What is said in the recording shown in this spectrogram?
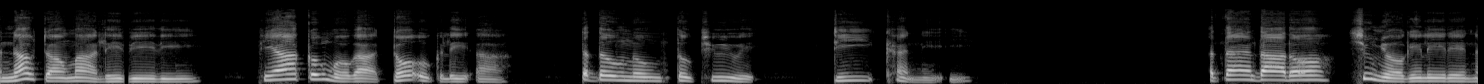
အနောက်တောင်မှလေပြေသည်ဖျားကုန်းမော်ကတောအုပ်ကလေးအားတသုံးလုံးတုတ်ဖြူ၍တီးခတ်နေ၏အတန်သာသော ရှုမျော်ခင်းလေးထဲ၌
